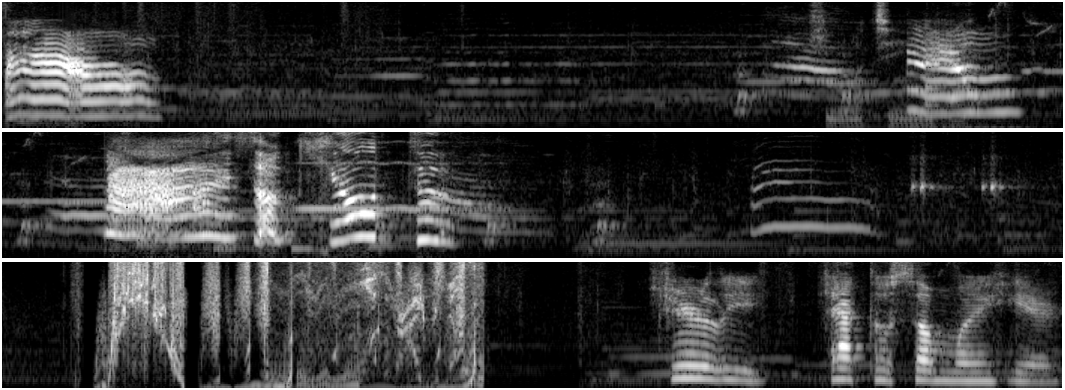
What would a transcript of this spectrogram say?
Meow. 気持ちいい Meow. It's so cute. Surely, Kato somewhere here.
